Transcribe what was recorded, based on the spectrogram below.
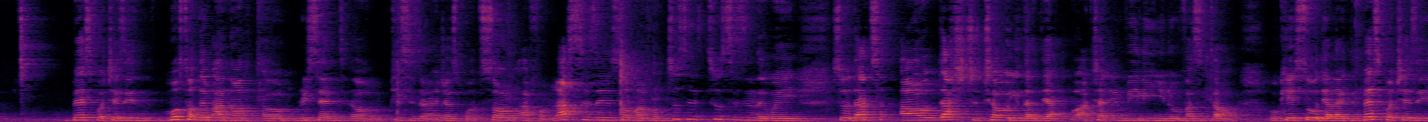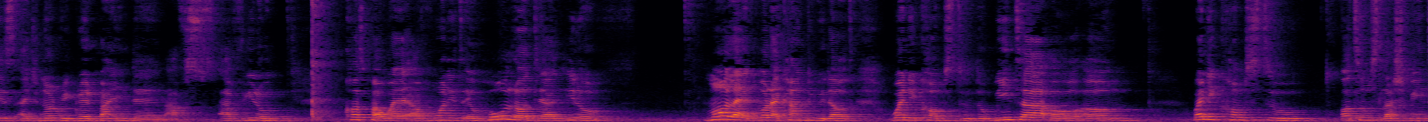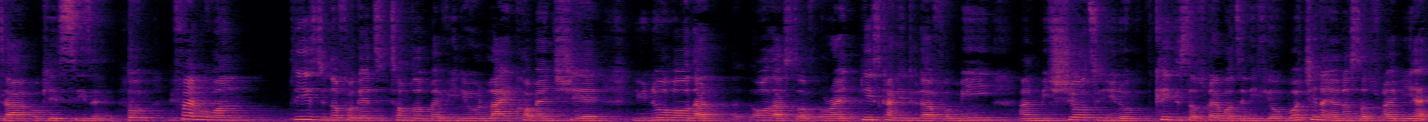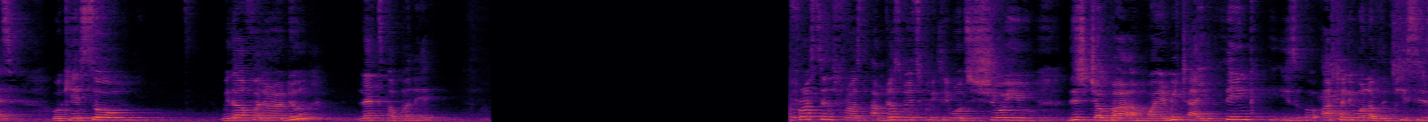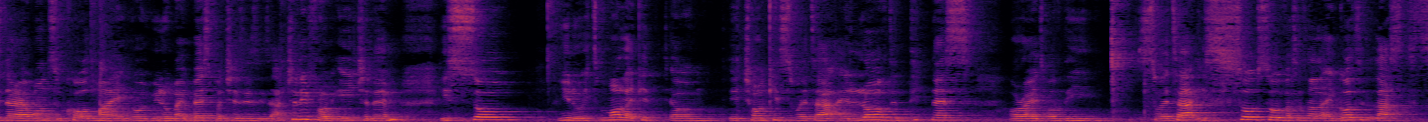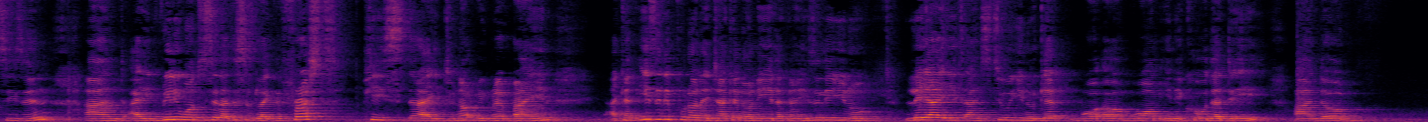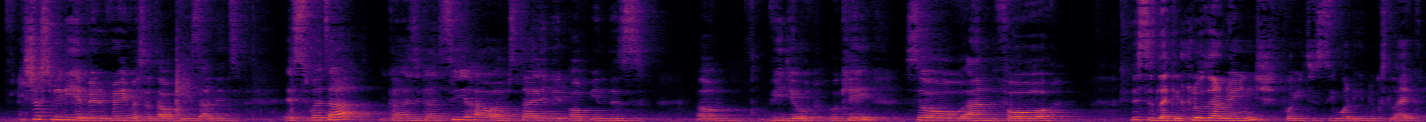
best purchases. Most of them are not um, recent um, pieces that i just bought. Some are from last season some are from two, two seasons away. So that's how that's to tell you that they're actually really you know versatile. Okay so they're like the best purchases. I do not regret buying them. I've i've you know cost per wear i've worn it a whole lot. They're you know more like what i can't do without when it comes to the winter or um, when it comes to autumn slash winter okay season. So before i move on please do not forget to thumbs up my video like comment share. You know all that all that stuff all right please kindly do that for me. And be sure to you know click the subscribe button if you're watching and you're not subscribed yet. Okay so without further ado let's open it first things first i'm just going to quickly want to show you this jumper i'm wearing which i think is actually one of the pieces that i want to call my or you know my best purchases. It's actually from h&m it's so you know it's more like a, um, a chunky sweater. I love the thickness all right of the sweater. It's so so versatile. I got it last season and i really want to say that this is like the first piece that i do not regret buying I can easily put on a jacket on it. I can easily, you know, layer it and still, you know, get uh, warm in a colder day. And um, it's just really a very, very versatile piece. And it's a sweater. You can, as you can see how I'm styling it up in this um, video. Okay. So, and for this is like a closer range for you to see what it looks like.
